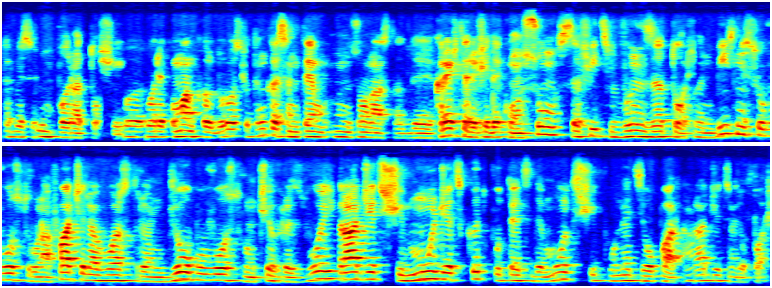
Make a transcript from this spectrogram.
trebuie să cumpărător. Și vă, vă recomand călduros că încă suntem în zona asta de creștere și de consum să fiți vânzători în businessul vostru, în afacerea voastră, în jobul vostru, în ce vreți voi. Trageți și mulgeți cât puteți de mult și puneți deoparte. Trageți deoparte.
